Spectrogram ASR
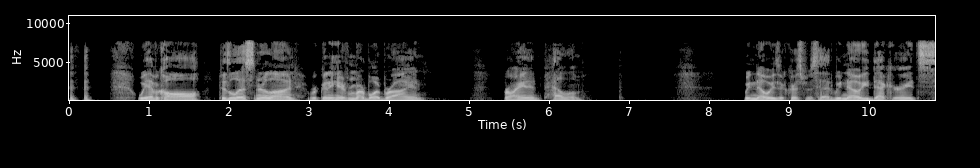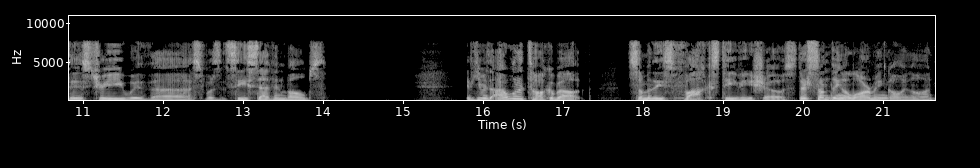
we have a call to the listener line. We're going to hear from our boy Brian. Brian and Pelham. We know he's a Christmas head. We know he decorates his tree with, uh, was it C7 bulbs? And humans, I want to talk about some of these Fox TV shows. There's something alarming going on.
